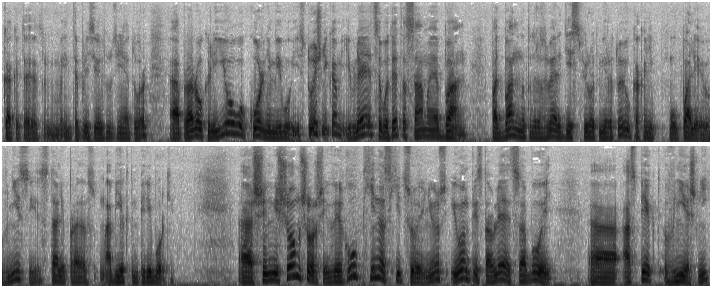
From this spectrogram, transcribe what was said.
как это интерпретирует внутренняя Тора, а пророк Ильеву, корнем его источником является вот это самое Бан. Под бан мы подразумевали 10 сферот мира Тою, как они упали вниз и стали объектом переборки. А, Шемишом Шоршей, Вегу Пхинас Хицоиниус, и он представляет собой аспект внешний.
